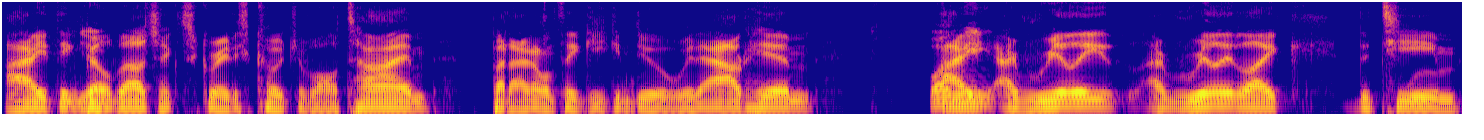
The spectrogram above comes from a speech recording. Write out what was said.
I think Bill Belichick's the greatest coach of all time, but I don't think he can do it without him. Well, I I, mean- I really I really like the team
